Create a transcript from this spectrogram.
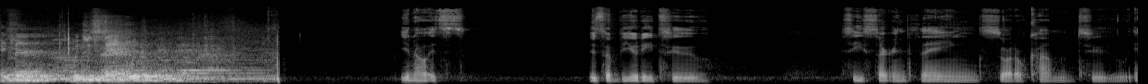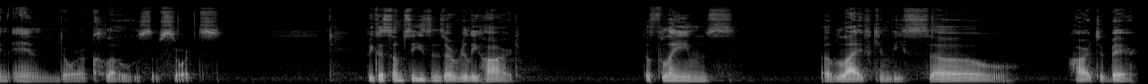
Amen. Amen. Would you stand with me? You know, it's it's a beauty to see certain things sort of come to an end or a close of sorts. Because some seasons are really hard. The flames of life can be so hard to bear.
